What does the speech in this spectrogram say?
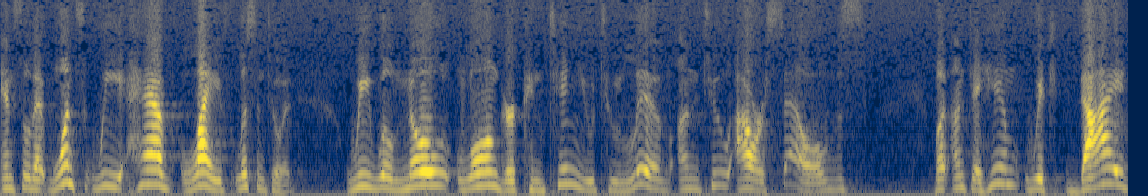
And so that once we have life, listen to it, we will no longer continue to live unto ourselves, but unto Him which died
